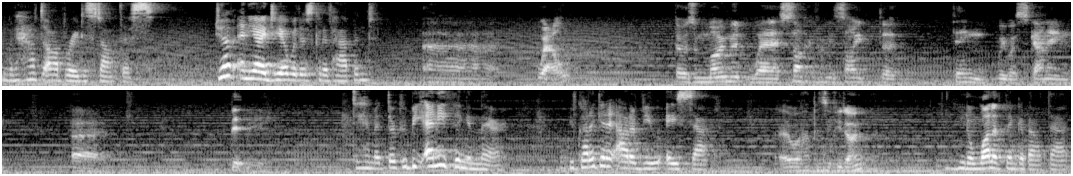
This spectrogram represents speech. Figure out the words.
I'm gonna have to operate to stop this. Do you have any idea where this could have happened? Uh, well, there was a moment where something from inside the thing we were scanning, uh, bit me. Damn it, there could be anything in there. You've got to get it out of you ASAP. Uh, what happens if you don't? You don't want to think about that.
